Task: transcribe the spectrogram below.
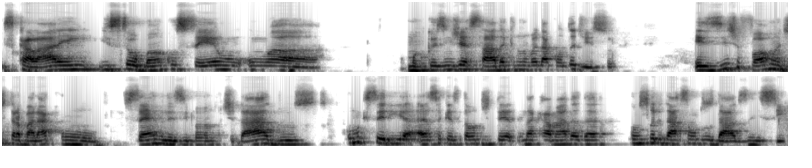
escalarem e seu banco ser uma, uma coisa engessada que não vai dar conta disso. Existe forma de trabalhar com serverless e banco de dados? Como que seria essa questão de ter na camada da consolidação dos dados em si?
